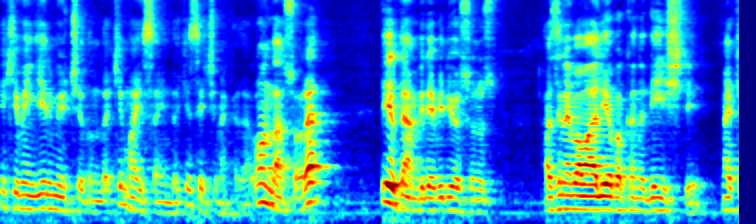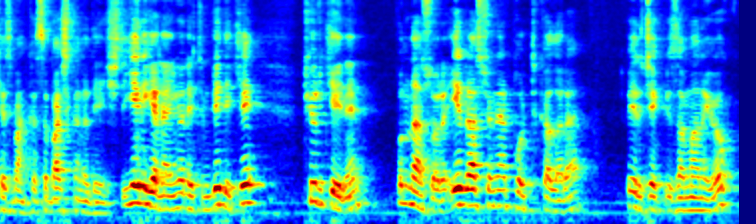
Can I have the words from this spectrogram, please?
2023 yılındaki Mayıs ayındaki seçime kadar. Ondan sonra birdenbire biliyorsunuz Hazine ve Maliye Bakanı değişti. Merkez Bankası Başkanı değişti. Yeni gelen yönetim dedi ki Türkiye'nin bundan sonra irrasyonel politikalara verecek bir zamanı yok.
